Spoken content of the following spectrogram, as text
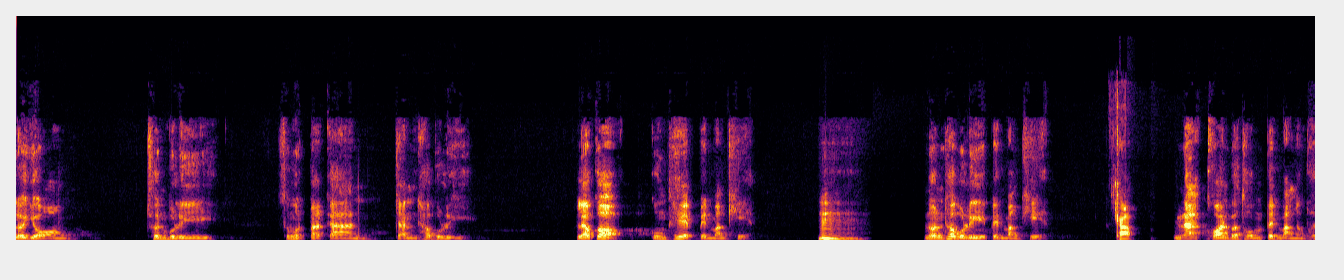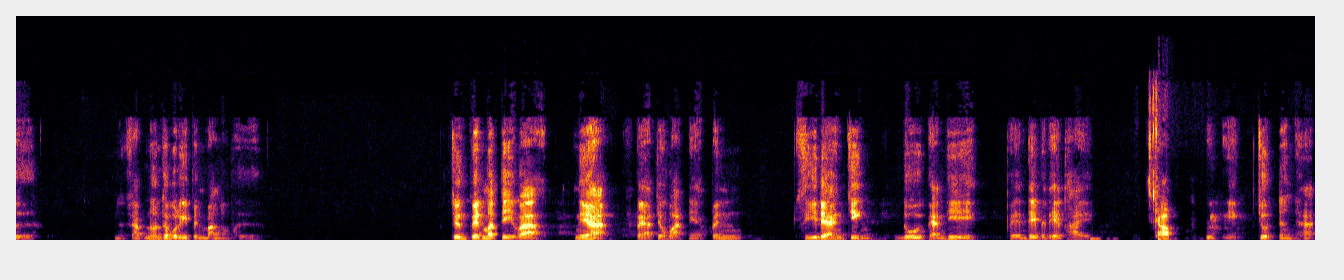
ระยอง ชนบุรี สมุทรปราการจันทบุรี แล้วก็กรุงเทพเป็นบางเขตอืมนนทบุรีเป็นบางเขต ครับ นครปฐมเป็นบางอำเภอนะครับ นนทบุรีเป็นบางอำเภอ จึงเป็นมติว่าเนี่ยแปดจังหวัดเนี่ยเป็นสีแดงจริง ดูแผนที่แผนที่ประเทศไทย ครับอีกอีกจุดหนึ่งนะฮะ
